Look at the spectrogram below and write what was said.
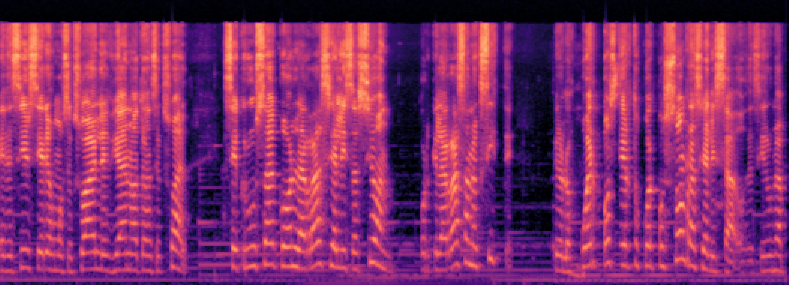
es decir, si eres homosexual, lesbiano o transexual. Se cruza con la racialización, porque la raza no existe pero los cuerpos, ciertos cuerpos son racializados, es decir, una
